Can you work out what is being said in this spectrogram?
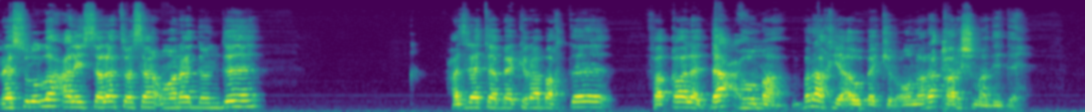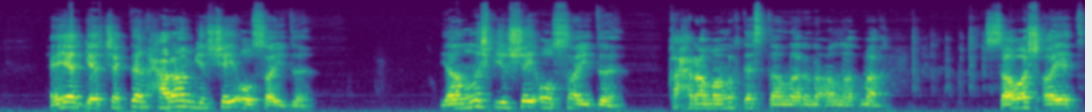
Resulullah aleyhissalatü vesselam ona döndü. Hazreti Bekir'e baktı. Fakale da'huma. Bırak ya Ebu Bekir onlara karışma dedi. Eğer gerçekten haram bir şey olsaydı, yanlış bir şey olsaydı, kahramanlık destanlarını anlatmak, savaş ayet,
